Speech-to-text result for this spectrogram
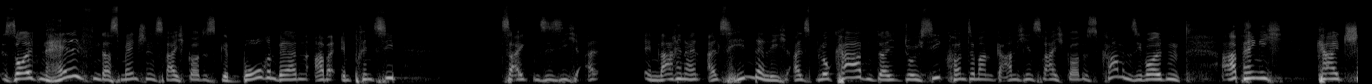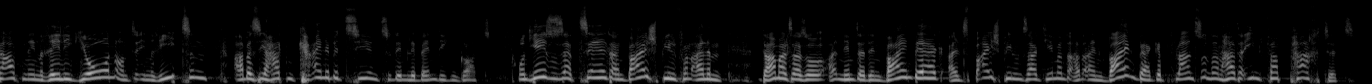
sollten helfen, dass Menschen ins Reich Gottes geboren werden, aber im Prinzip zeigten sie sich im Nachhinein als hinderlich, als Blockaden. Durch sie konnte man gar nicht ins Reich Gottes kommen. Sie wollten abhängig Gerechtigkeit schaffen in Religion und in Riten, aber sie hatten keine Beziehung zu dem lebendigen Gott. Und Jesus erzählt ein Beispiel von einem, damals also nimmt er den Weinberg als Beispiel und sagt, jemand hat einen Weinberg gepflanzt und dann hat er ihn verpachtet.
